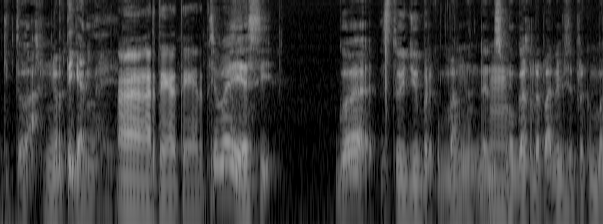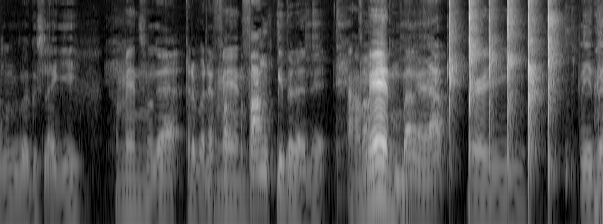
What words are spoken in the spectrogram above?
gitulah ngerti kan lah ya. Ah, ngerti, ngerti, ngerti. coba ya sih gue setuju berkembang dan Hmm. semoga ke depannya bisa berkembang lebih bagus lagi Amin. semoga ke depannya Amin. funk gitu kan ya Funk Amin. berkembang ya Yoi. gitu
